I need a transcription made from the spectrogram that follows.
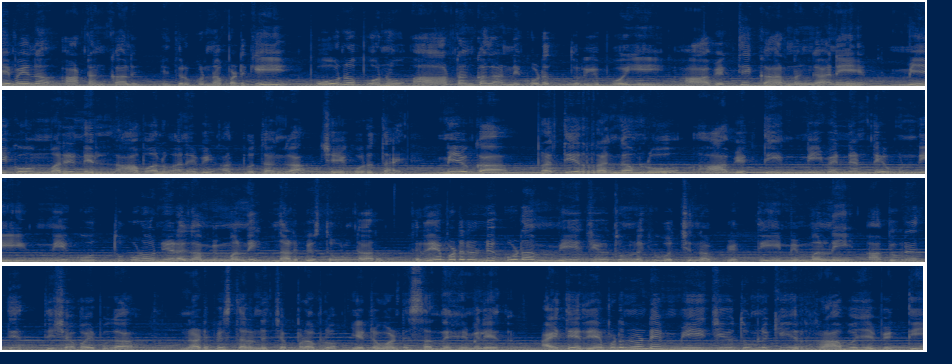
ఏమైనా ఆటంకాలు ఎదుర్కొన్నప్పటికీ పోను పోను ఆ ఆటంకాలు అన్ని కూడా తొలగిపోయి ఆ వ్యక్తి కారణంగానే మీకు మరిన్ని లాభాలు అనేవి అద్భుతంగా చేకూరుతాయి. మీ యొక్క ప్రతి రంగంలో ఆ వ్యక్తి మీ వెన్నంటే ఉండి మీకు తోడు నీడగా మిమ్మల్ని నడిపిస్తూ ఉంటారు. రేపటి నుండి కూడా మీ జీవితంలోకి వచ్చిన వ్యక్తి మిమ్మల్ని అభివృద్ధి దిశ వైపుగా నడిపిస్తారని చెప్పడంలో ఎటువంటి సందేహమే లేదు. అయితే రేపటి నుండి మీ జీవితంలోకి రాబోయే వ్యక్తి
